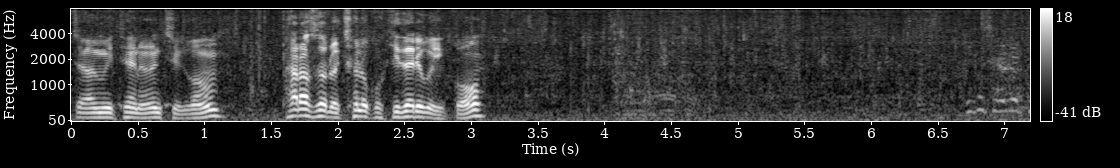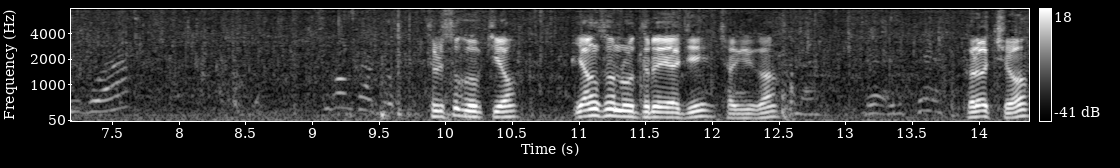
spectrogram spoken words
저 밑에는 지금 파라솔을 쳐놓고 기다리고 있고 이거 자기가 들고 와. 수건 사줘. 들 수가 없지요. 양손으로 들어야지 자기가. 네, 이렇게. 그렇죠.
